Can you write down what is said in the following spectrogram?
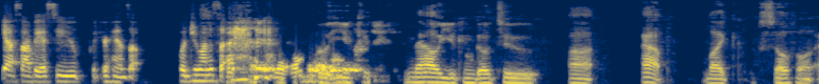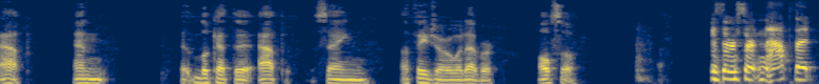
Yes, obviously you put your hands up. What do you want to say? you can, now you can go to uh, app like cell phone app and look at the app saying aphasia or whatever. Also, is there a certain app that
